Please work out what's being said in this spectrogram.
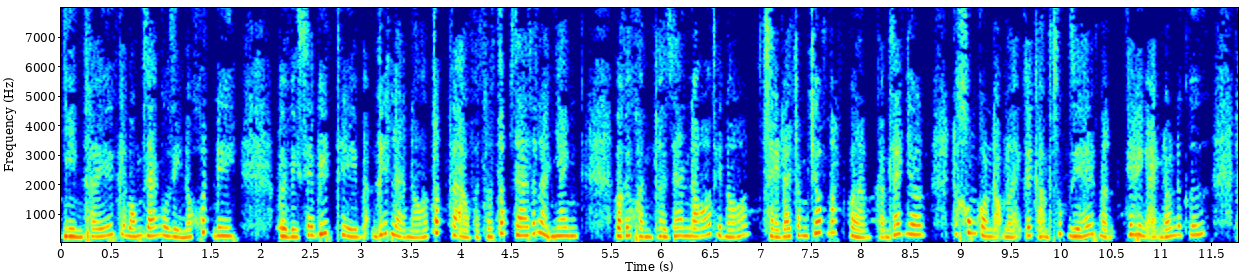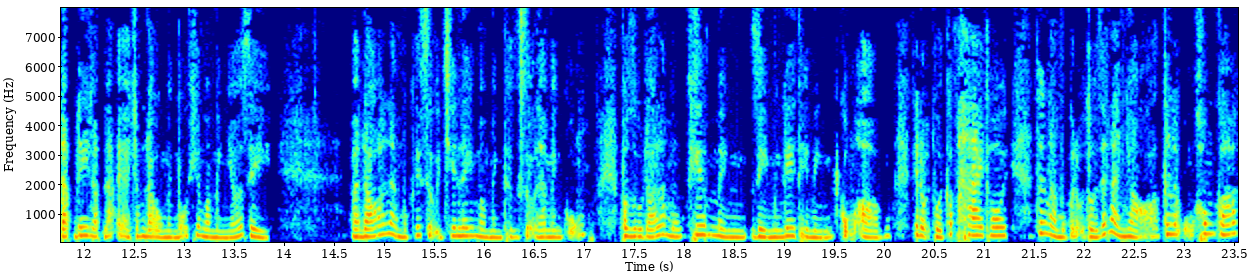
nhìn thấy cái bóng dáng của dì nó khuất đi. Bởi vì xe buýt thì bạn biết là nó tấp vào và nó tấp ra rất là nhanh và cái khoảng thời gian đó thì nó xảy ra trong chớp mắt và cảm giác như nó không còn động lại cái cảm xúc gì hết mà cái hình ảnh đó nó cứ lặp đi lặp lại ở trong đầu mình mỗi khi mà mình nhớ gì và đó là một cái sự chia ly mà mình thực sự là mình cũng, mặc dù đó là một khi mình, gì mình đi thì mình cũng ở cái độ tuổi cấp 2 thôi, tức là một cái độ tuổi rất là nhỏ, tức là cũng không có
